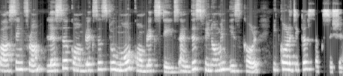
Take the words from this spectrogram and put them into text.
passing from lesser complexes to more complex states and this phenomenon is called ecological succession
